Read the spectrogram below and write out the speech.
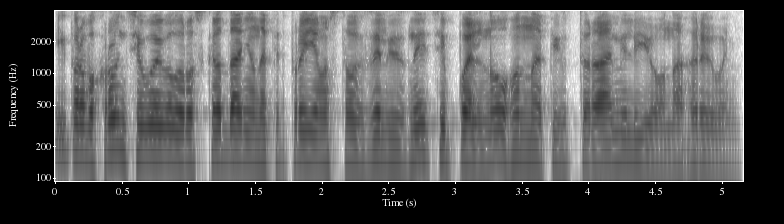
І правоохоронці виявили розкрадання на підприємствах залізниці пального на півтора мільйона гривень.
